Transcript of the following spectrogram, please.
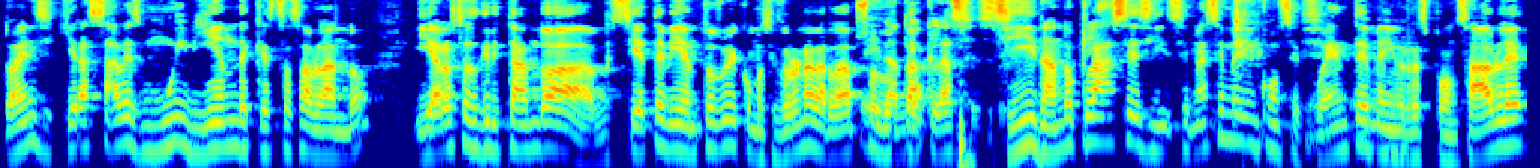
todavía ni siquiera sabes muy bien de qué estás hablando y ya lo estás gritando a siete vientos, güey, como si fuera una verdad Y absoluta. dando clases. Sí, dando clases y se me hace medio inconsecuente, medio irresponsable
